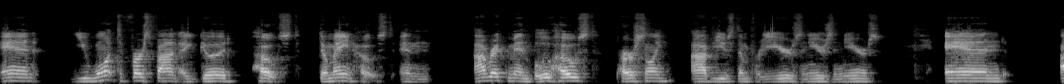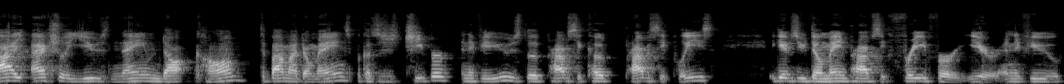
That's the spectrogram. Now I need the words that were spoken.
And you want to first find a good host, domain host. And I recommend Bluehost personally. I've used them for years and years and years. And I actually use name.com to buy my domains because it's cheaper. And if you use the privacy code privacy please, it gives you domain privacy free for a year. And if you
